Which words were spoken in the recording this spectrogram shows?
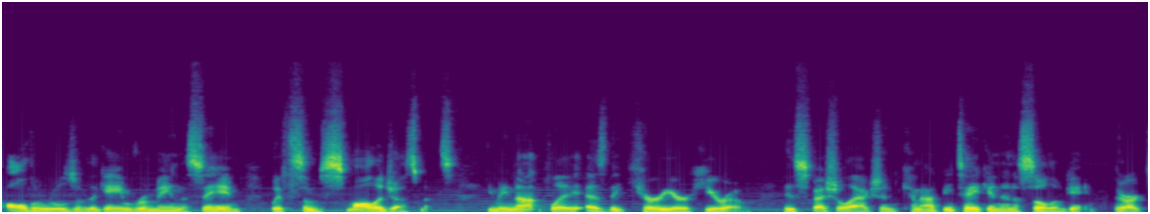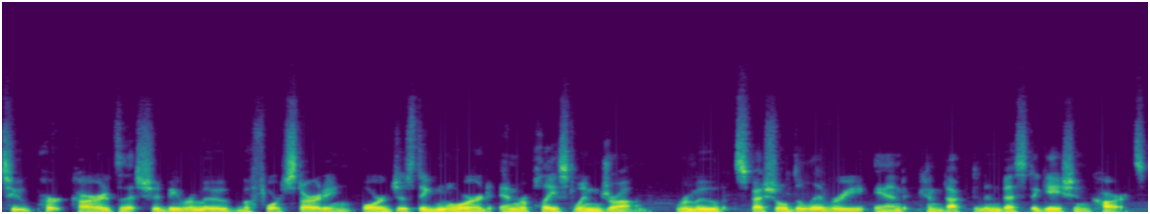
All the rules of the game remain the same, with some small adjustments. You may not play as the courier hero. His special action cannot be taken in a solo game. There are two perk cards that should be removed before starting, or just ignored and replaced when drawn. Remove Special Delivery and Conduct an Investigation cards.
